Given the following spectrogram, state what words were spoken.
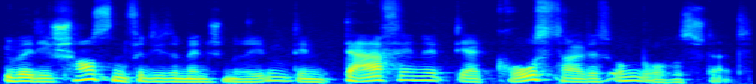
über die Chancen für diese Menschen reden, denn da findet der Großteil des Umbruchs statt.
